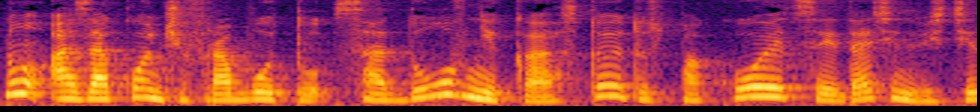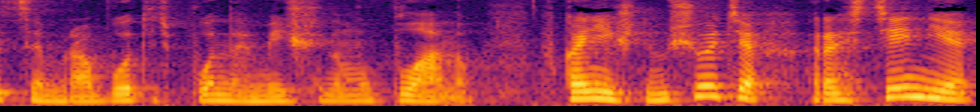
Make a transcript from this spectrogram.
Ну, а закончив работу садовника, стоит успокоиться и дать инвестициям работать по намеченному плану. В конечном счете растения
